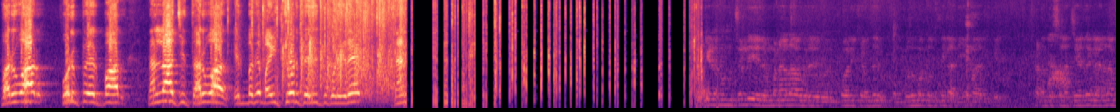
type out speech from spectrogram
வருவார் பொறுப்பேற்பார் நல்லாட்சி தருவார் என்பதை மகிழ்ச்சியோடு தெரிவித்துக் கொள்கிறேன். நன்றி. போட்டியிடணும்னு சொல்லி ரொம்ப நாளா ஒரு ஒரு கோரிக்கை வந்து பொதுமக்கள் மத்தியில் அதிகமா இருக்கு. கடந்த சில தேர்தல்கள் எல்லாம்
